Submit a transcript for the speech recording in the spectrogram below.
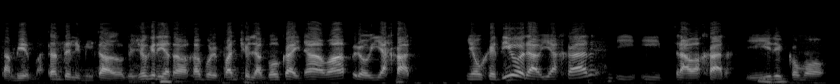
también bastante limitado, que yo quería trabajar por el pancho y la coca y nada más, pero viajar. Mi objetivo era viajar y, y trabajar, y ir como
